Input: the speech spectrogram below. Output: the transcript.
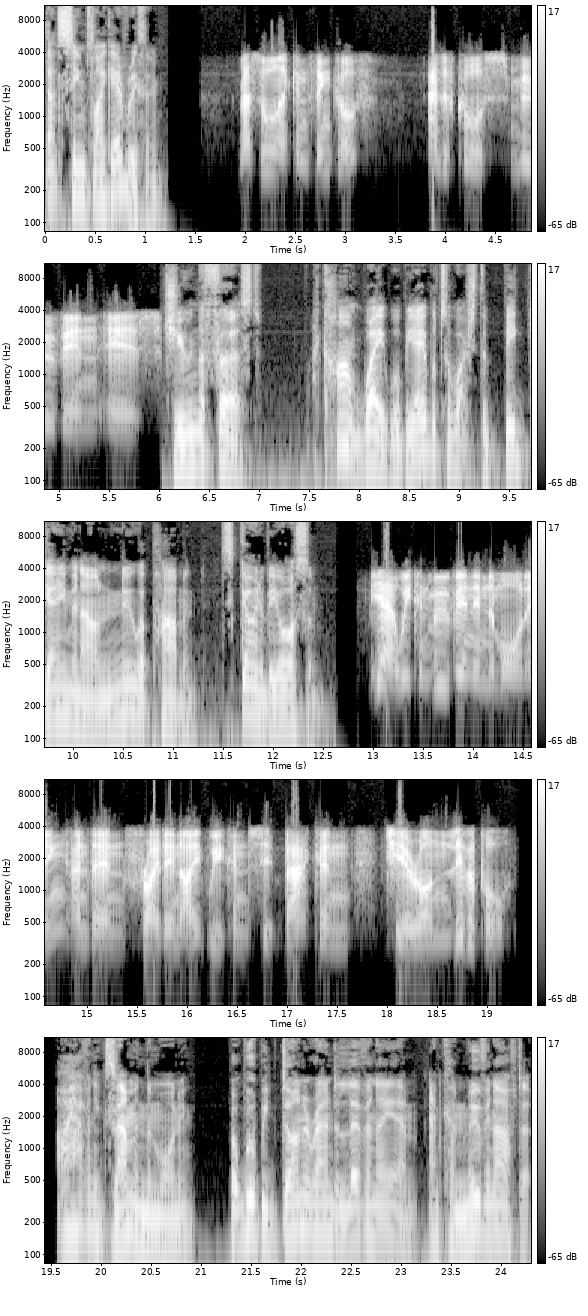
That seems like everything. That's all I can think of. And of course, move in is. June the 1st. I can't wait. We'll be able to watch the big game in our new apartment. It's going to be awesome. Yeah, we can move in in the morning, and then Friday night we can sit back and cheer on Liverpool. I have an exam in the morning, but we'll be done around 11am and can move in after.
